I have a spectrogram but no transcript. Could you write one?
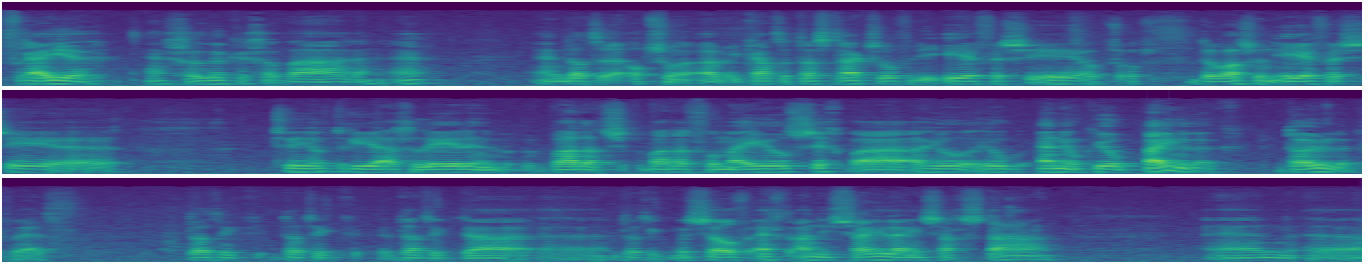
vrijer en gelukkiger waren. Hè? En dat op zo, ik had het daar straks over die EFSC. Op, op, er was een EFSC uh, twee of drie jaar geleden waar dat, waar dat voor mij heel zichtbaar heel, heel, en ook heel pijnlijk duidelijk werd. Dat ik, dat ik, dat ik, daar, uh, dat ik mezelf echt aan die zijlijn zag staan. En, uh,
